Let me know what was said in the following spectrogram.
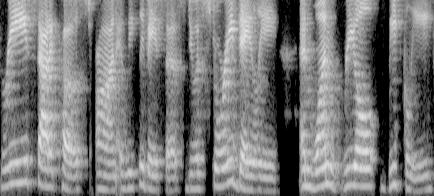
three static posts on a weekly basis, do a story daily and one reel weekly,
